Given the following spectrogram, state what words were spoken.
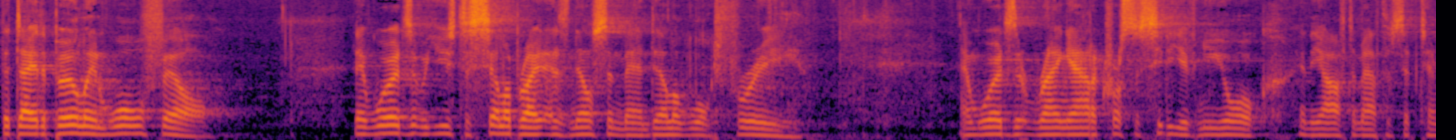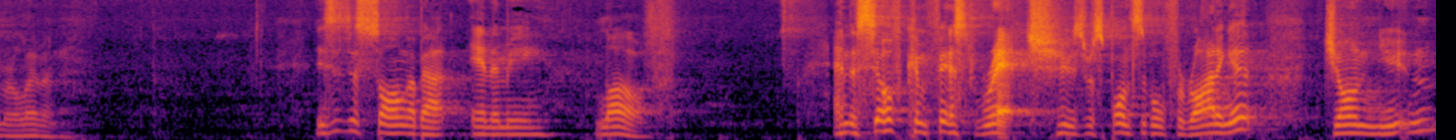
the day the Berlin Wall fell. They're words that were used to celebrate as Nelson Mandela walked free, and words that rang out across the city of New York in the aftermath of September 11. This is a song about enemy love. And the self confessed wretch who's responsible for writing it, John Newton,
